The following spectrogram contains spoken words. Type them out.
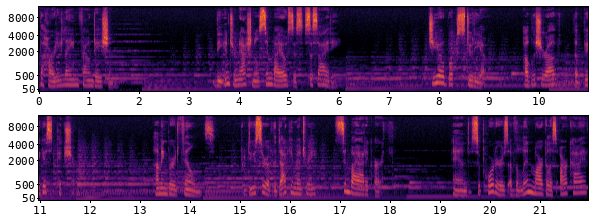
the Hardy Lane Foundation, the International Symbiosis Society, GeoBook Studio, publisher of The Biggest Picture, Hummingbird Films, producer of the documentary Symbiotic Earth, and supporters of the Lynn Margulis Archive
